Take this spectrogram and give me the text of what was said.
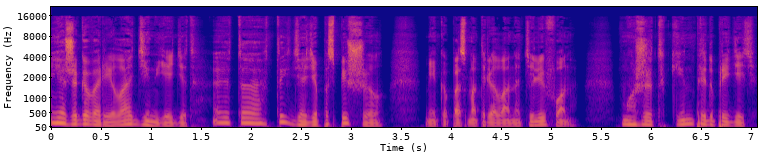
«Я же говорила, один едет. Это ты, дядя, поспешил». Мика посмотрела на телефон. «Может, Кин предупредить?»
